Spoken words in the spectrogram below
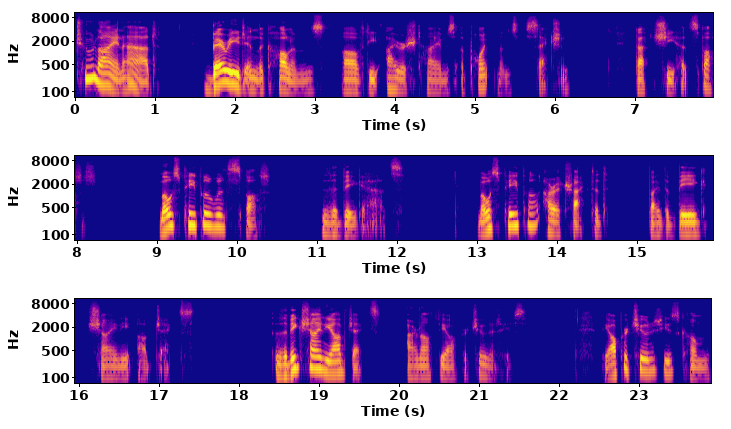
two line ad buried in the columns of the Irish Times appointments section that she had spotted. Most people will spot the big ads. Most people are attracted by the big, shiny objects. The big, shiny objects are not the opportunities. The opportunities come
